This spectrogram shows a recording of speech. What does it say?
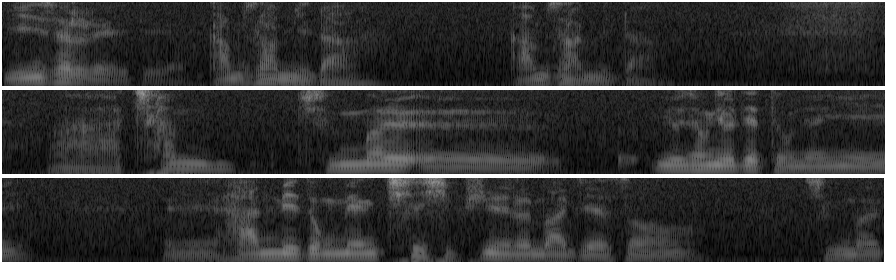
인사를 해야 돼요. 감사합니다. 감사합니다. 아, 참 정말 어, 윤석열 대통령이 에, 한미동맹 70주년을 맞이해서 정말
